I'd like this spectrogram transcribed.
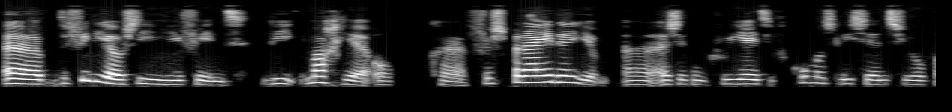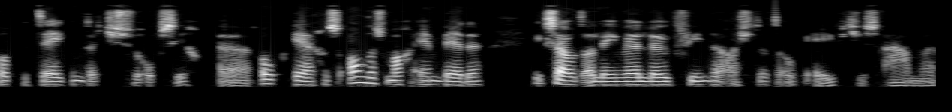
Uh, de video's die je hier vindt, die mag je ook uh, verspreiden. Je, uh, er zit een Creative Commons licentie op, wat betekent dat je ze op zich ook ergens anders mag embedden. Ik zou het alleen wel leuk vinden als je dat ook eventjes aan me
